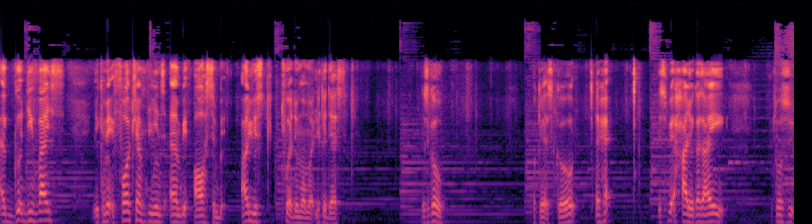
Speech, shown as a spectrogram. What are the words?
a, good device, you can make four trampolines and be awesome but I'll use two at the moment, look at this. Let's go. Okay, let's go. It's a bit harder because I supposed to.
